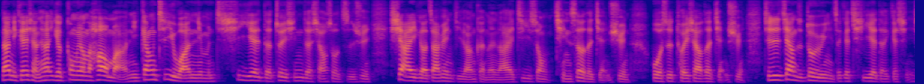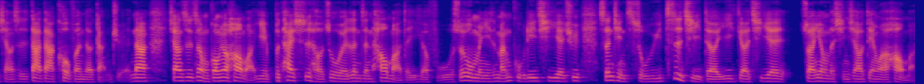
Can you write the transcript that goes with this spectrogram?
那你可以想象一个共用的号码，你刚寄完你们企业的最新的销售资讯，下一个诈骗集团可能来寄送情色的简讯或者是推销的简讯。其实这样子对于你这个企业的一个像是大大扣分的感觉，那像是这种公用号码也不太适合作为认证号码的一个服务，所以我们也是蛮鼓励企业去申请属于自己的一个企业专用的行销电话号码，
